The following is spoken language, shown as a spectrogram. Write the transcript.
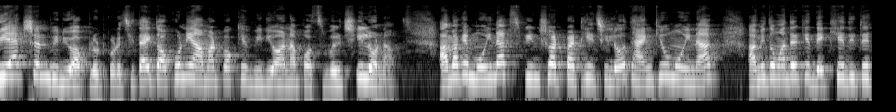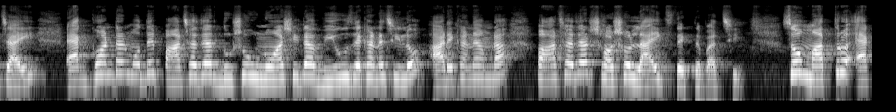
রিয়াকশন ভিডিও আপলোড করেছি। তাই তখনই আমার পক্ষে ভিডিও আনা পসিবল ছিল না। আমাকে মৈনাক স্ক্রিনশট পাঠিয়েছিল। Thank you Mainak. আমি তোমাদেরকে দেখিয়ে দিতে চাই। এক ঘণ্টার মধ্যে পাঁচ হাজার দুশো উনআশিটা ভিউজ এখানে ছিল, আর এখানে আমরা পাঁচ হাজার ছশো লাইকস দেখতে পাচ্ছি। সো মাত্র এক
